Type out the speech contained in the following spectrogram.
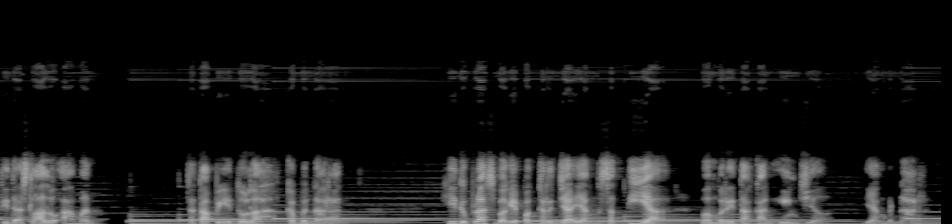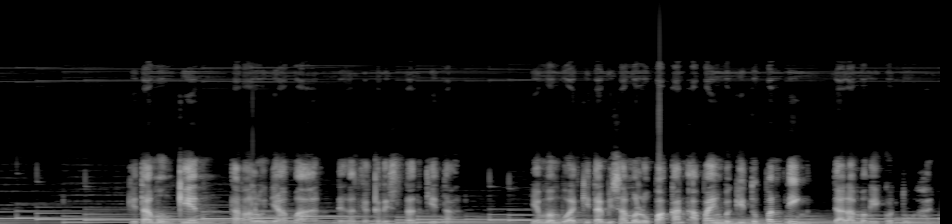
tidak selalu aman, tetapi itulah kebenaran. Hiduplah sebagai pekerja yang setia memberitakan Injil yang benar. Kita mungkin terlalu nyaman dengan kekristenan kita, yang membuat kita bisa melupakan apa yang begitu penting dalam mengikut Tuhan.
